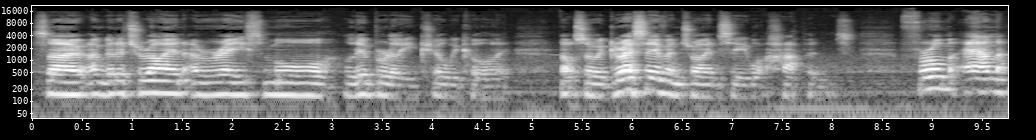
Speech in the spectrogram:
So I'm going to try and race more liberally, shall we call it. Not so aggressive and try and see what happens. From an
